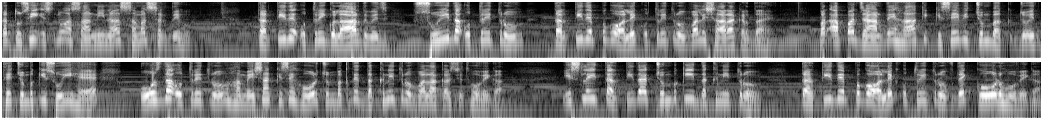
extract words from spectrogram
ਤਾਂ ਤੁਸੀਂ ਇਸ ਨੂੰ ਆਸਾਨੀ ਨਾਲ ਸਮਝ ਸਕਦੇ ਹੋ। ਧਰਤੀ ਦੇ ਉੱਤਰੀ ਗੋਲਾਰਧ ਵਿੱਚ ਸੂਈ ਦਾ ਉੱਤਰੀ ਧਰੁਵ ਧਰਤੀ ਦੇ ਭੂਗੋਲਿਕ ਉੱਤਰੀ ਧਰੁਵ ਵੱਲ ਇਸ਼ਾਰਾ ਕਰਦਾ ਹੈ। ਪਰ ਆਪਾਂ ਜਾਣਦੇ ਹਾਂ ਕਿ ਕਿਸੇ ਵੀ ਚੁੰਬਕ ਜੋ ਇੱਥੇ ਚੁੰਬਕੀ ਸੂਈ ਹੈ, ਉਸ ਦਾ ਉੱਤਰੀ ਧਰੁਵ ਹਮੇਸ਼ਾ ਕਿਸੇ ਹੋਰ ਚੁੰਬਕ ਦੇ ਦੱਖਣੀ ਧਰੁਵ ਵੱਲ ਆਕਰਸ਼ਿਤ ਹੋਵੇਗਾ। ਇਸ ਲਈ ਧਰਤੀ ਦਾ ਚੁੰਬਕੀ ਦੱਖਣੀ ਧਰੁਵ ਧਰਤੀ ਦੇ ਭੂਗੋਲਿਕ ਉੱਤਰੀ ਧਰੁਵ ਦੇ ਕੋਲ ਹੋਵੇਗਾ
